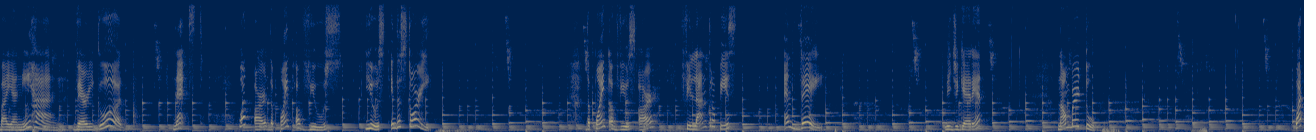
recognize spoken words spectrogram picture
bayanihan. Very good. Next, what are the point of views used in the story? The point of views are philanthropist and they. Did you get it? Number two. What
